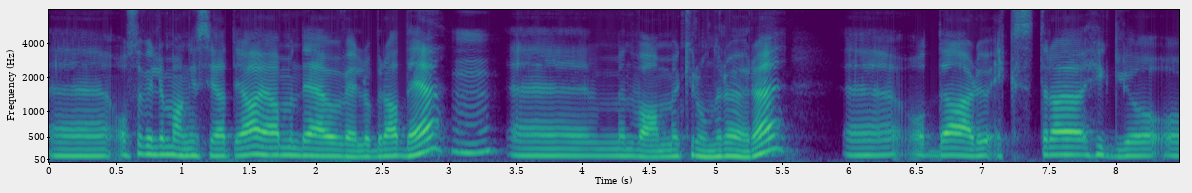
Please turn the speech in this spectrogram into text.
Eh, og så ville mange si at ja, ja, men det er jo vel og bra, det. Mm. Eh, men hva med kroner og øre? Eh, og da er det jo ekstra hyggelig å, å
